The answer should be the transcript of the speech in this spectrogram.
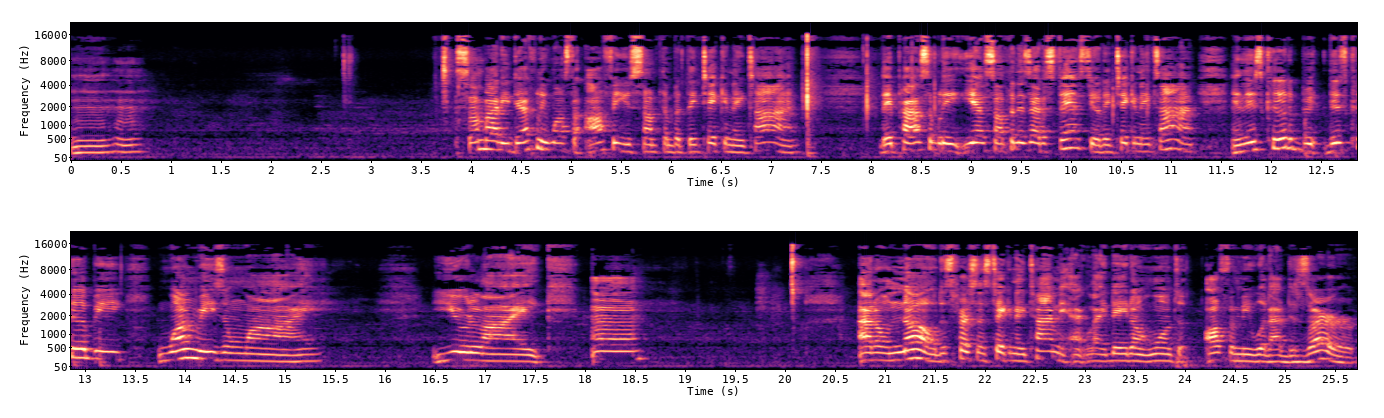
Mm-hmm somebody definitely wants to offer you something, but they're taking their time. They possibly, yeah, something is at a standstill. They're taking their time. And this could be, this could be one reason why you're like, uh, I don't know. This person's taking their time to act like they don't want to offer me what I deserve.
